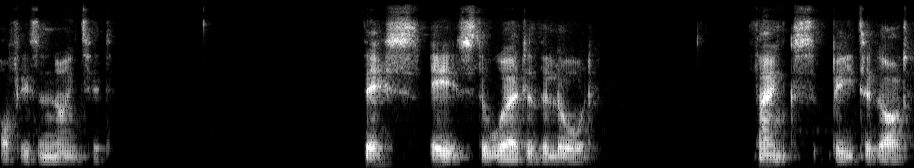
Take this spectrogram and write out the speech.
of his anointed. This is the word of the Lord. Thanks be to God.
